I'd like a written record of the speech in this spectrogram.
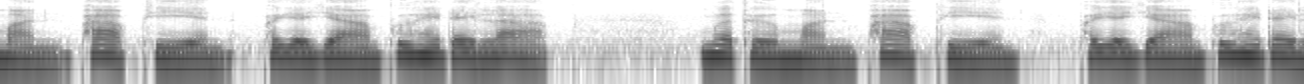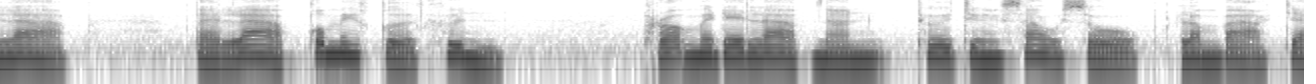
หมั่นภาคเพียรพยายามเพื่อให้ได้ลาบ เมื่อเธอหมั่นภาคเพียรพยายามเพื่อให้ได้ลาบ แต่ลาบก็ไม่เกิดขึ้น เพราะไม่ได้ลาบนั้น เธอจึงเศร้าโศกลำบากใจ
